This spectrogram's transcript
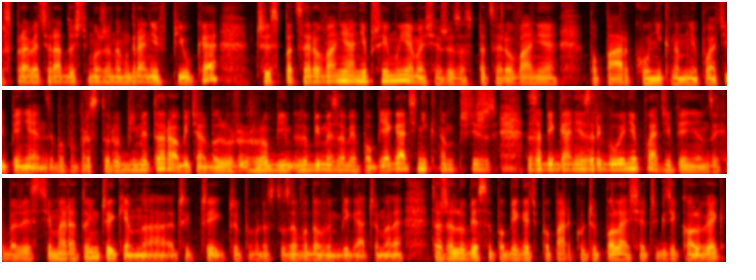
sprawiać radość może nam granie w piłkę, czy spacerowanie, a nie przejmujemy się, że za spacerowanie po parku nikt nam nie płaci pieniędzy, bo po prostu lubimy to robić, albo lubi, lubimy sobie pobiegać, nikt nam przecież za bieganie z reguły nie płaci pieniędzy, chyba że jesteście maratończykiem, no a, czy, czy, czy po prostu zawodowym biegaczem, ale to, że lubię sobie pobiegać po parku, czy po lesie, czy gdziekolwiek,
